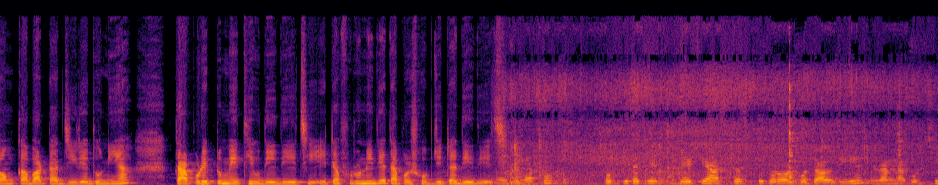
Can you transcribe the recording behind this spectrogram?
লঙ্কা বাটা, জিরে, ধনিয়া, তারপরে একটু মেথিও দিয়ে দিয়েছি। এটা ফোড়নে দিয়ে তারপর সবজিটা দিয়ে দিয়েছি। দেখো, সবজিটাকে ঢেকে আস্তে আস্তে করে অল্প জাল দিয়ে রান্না করছি।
